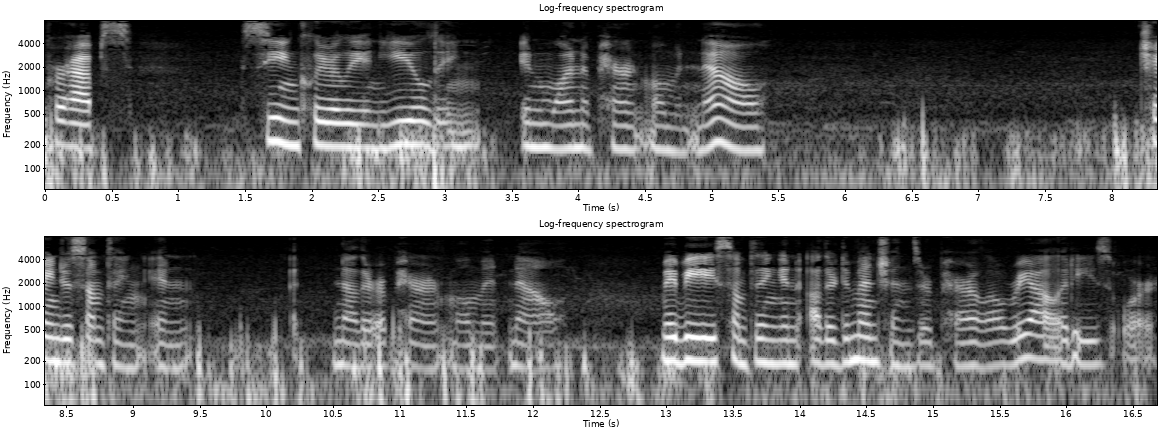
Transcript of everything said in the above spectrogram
perhaps seeing clearly and yielding in one apparent moment now changes something in another apparent moment now. Maybe something in other dimensions or parallel realities or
